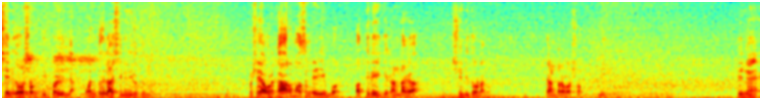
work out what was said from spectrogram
ശനിദോഷം ഇപ്പോൾ ഇല്ല ഒൻപതിലാണ് ശനി നിൽക്കുന്നത്. പക്ഷേ അവർക്ക് ആറുമാസം കഴിയുമ്പോൾ പത്തിലേക്ക് കണ്ടക ശനി തുടങ്ങും. രണ്ടര വർഷം നീക്കും. പിന്നെ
